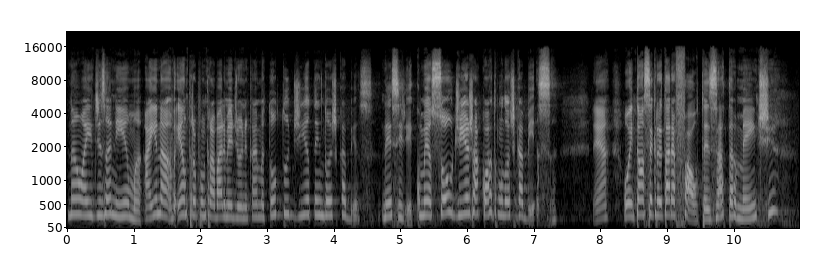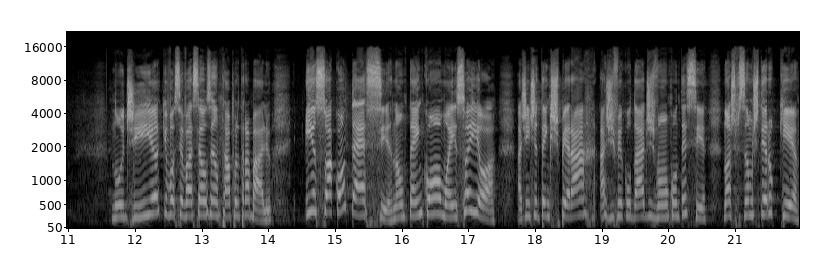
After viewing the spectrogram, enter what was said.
Não, aí desanima. Aí na, entra para um trabalho mediúnico. Mas todo dia tenho dor de cabeça. Nesse, começou o dia, já acorda com dor de cabeça. Né? Ou então a secretária falta exatamente no dia que você vai se ausentar para o trabalho. Isso acontece, não tem como, é isso aí, ó. A gente tem que esperar, as dificuldades vão acontecer. Nós precisamos ter o quê?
